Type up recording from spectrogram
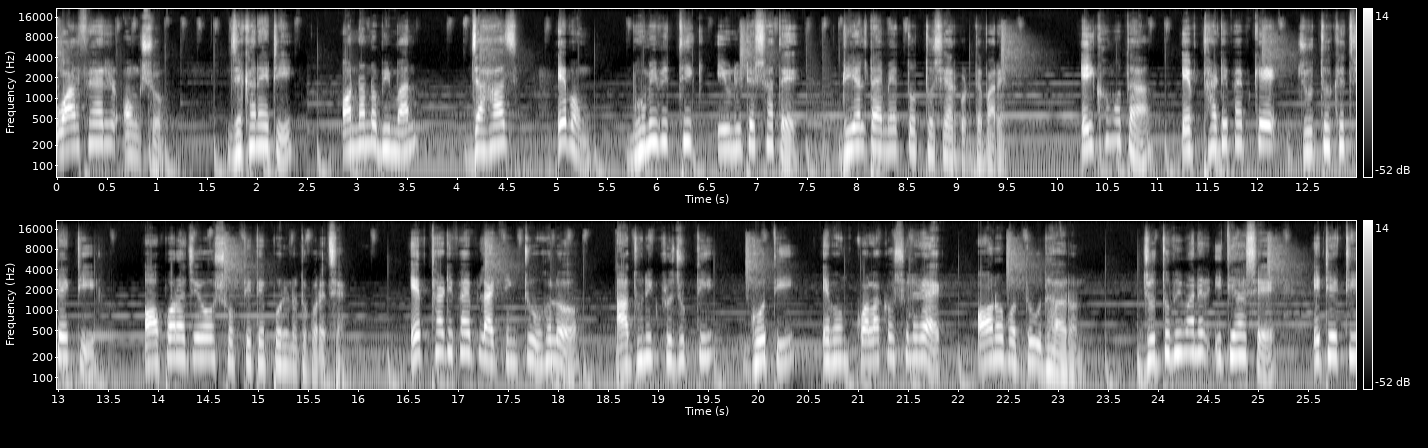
ওয়ারফেয়ারের অংশ, যেখানে এটি অন্যান্য বিমান, জাহাজ এবং ভূমিভিত্তিক ইউনিটের সাথে রিয়েল টাইমে তথ্য শেয়ার করতে পারে। এই ক্ষমতা এফ থার্টি ফাইভকে যুদ্ধক্ষেত্রে একটি অপরাজেয় শক্তিতে পরিণত করেছে। F thirty five lightning two হল আধুনিক প্রযুক্তি, গতি এবং কলাকৌশলের এক অনবদ্য উদাহরণ। যুদ্ধবিমানের ইতিহাসে এটি একটি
